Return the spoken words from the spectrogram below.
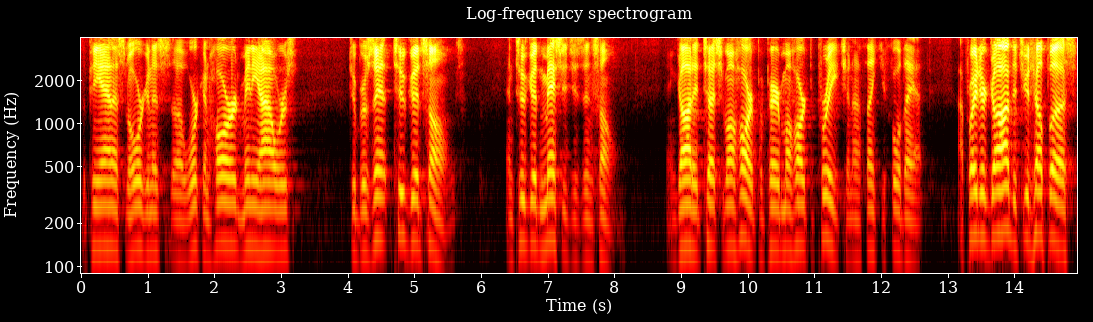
the pianist and organist uh, working hard, many hours, to present two good songs and two good messages in song. And God, it touched my heart, prepared my heart to preach, and I thank you for that. I pray, dear God, that you'd help us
